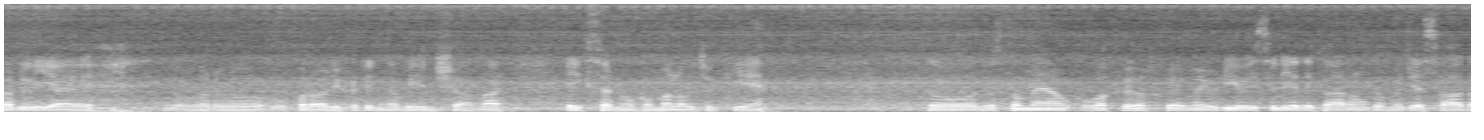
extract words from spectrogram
कर लिया है और ऊपर वाली फिटिंग अभी इन एक साइड मुकम्मल हो चुकी है। तो दोस्तों मैं आपको वक्फे वक्फे में वीडियो इसलिए दिखा रहा हूँ कि मुझे साथ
